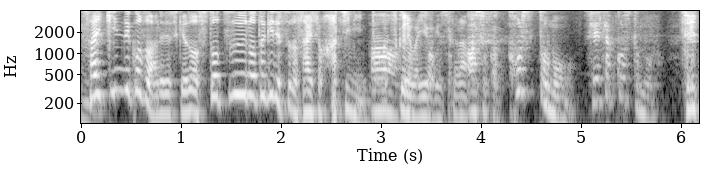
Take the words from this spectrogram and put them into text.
最近でこそあれですけどスト2の時ですら最初8人とか作ればいいわけですから。あそうか。コストも制作コストも。絶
